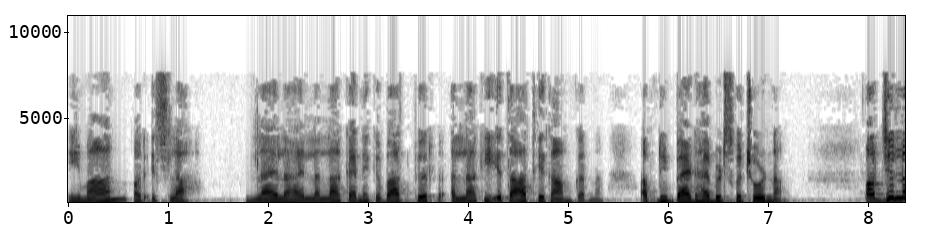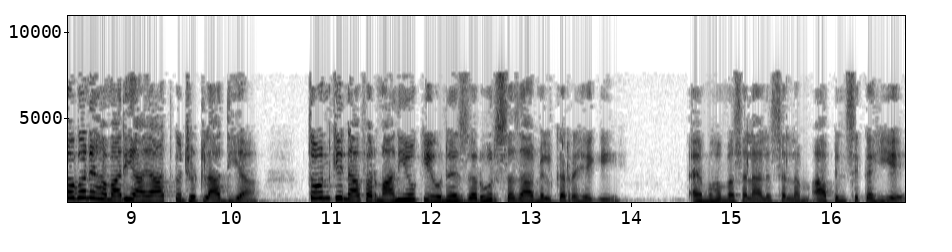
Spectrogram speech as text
ایمان اور اصلاح۔ لا الہ الا اللہ کہنے کے بعد پھر اللہ کی اطاعت کے کام کرنا، اپنی بیڈ ہیبٹس کو چھوڑنا۔ اور جن لوگوں نے ہماری آیات کو جھٹلا دیا، تو ان کی نافرمانیوں کی انہیں ضرور سزا مل کر رہے گی۔ اے محمد صلی اللہ علیہ وسلم، آپ ان سے کہیے،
